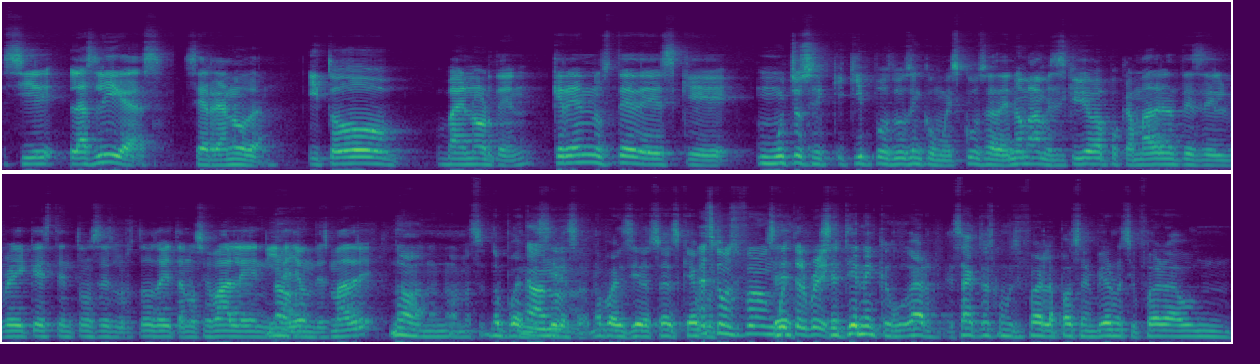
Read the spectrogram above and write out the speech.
si las ligas se reanudan y todo va en orden, ¿creen ustedes que muchos equipos lo usen como excusa de no mames, es que yo iba poca madre antes del break este, entonces los resultados de ahorita no se valen y No. haya un desmadre? No, no, no, no, no pueden No, decir no. eso, no pueden decir eso. Es, que, Es como si fuera un se, winter break. Se tienen que jugar, exacto, es como si fuera la pausa de invierno, si fuera una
